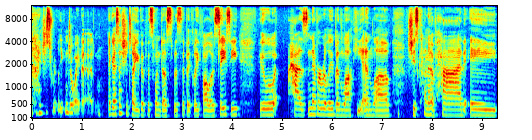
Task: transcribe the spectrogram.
I just really enjoyed it. I guess I should tell you that this one does specifically follow Stacy who has never really been lucky in love. She's kind of had a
